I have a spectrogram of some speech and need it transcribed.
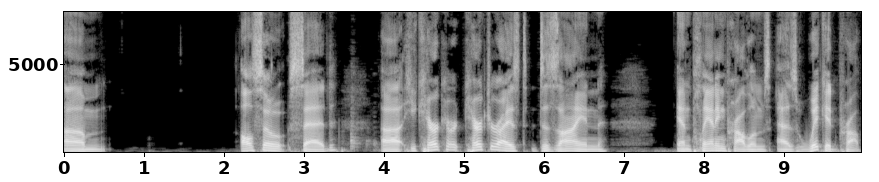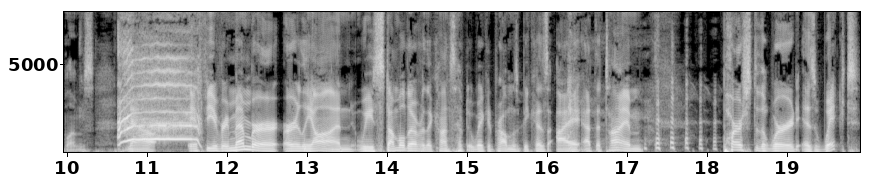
um, also said uh, he character- characterized design and planning problems as wicked problems. Now, if you remember early on, we stumbled over the concept of wicked problems because I, at the time, parsed the word as wicked,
